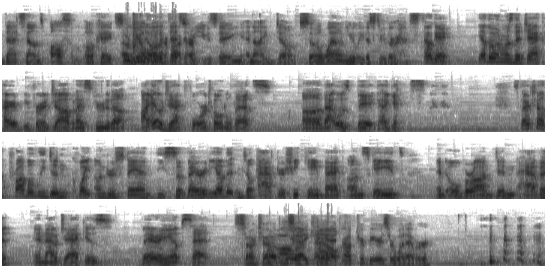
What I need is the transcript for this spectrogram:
That sounds awesome. Okay, so A you know the debts motherfucker. you're using, and I don't. So why don't you lead us through the rest? Okay. The other one was that Jack hired me for a job and I screwed it up. I owe Jack four total debts. Uh, that was big, I guess. Starchild probably didn't quite understand the severity of it until after she came back unscathed and Oberon didn't have it, and now Jack is very upset. Starchild was like, "Hey, I dropped your beers or whatever."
